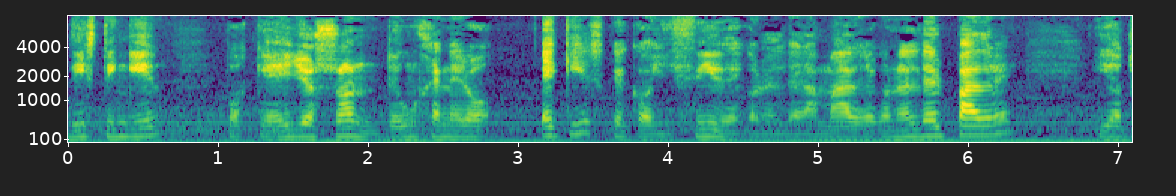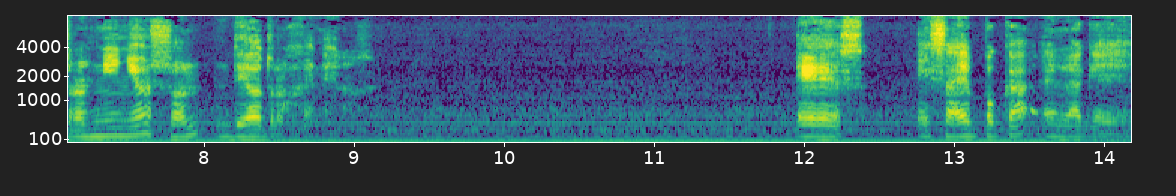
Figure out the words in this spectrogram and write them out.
distinguir pues que ellos son de un género X que coincide con el de la madre con el del padre y otros niños son de otros géneros. Es esa época en la que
